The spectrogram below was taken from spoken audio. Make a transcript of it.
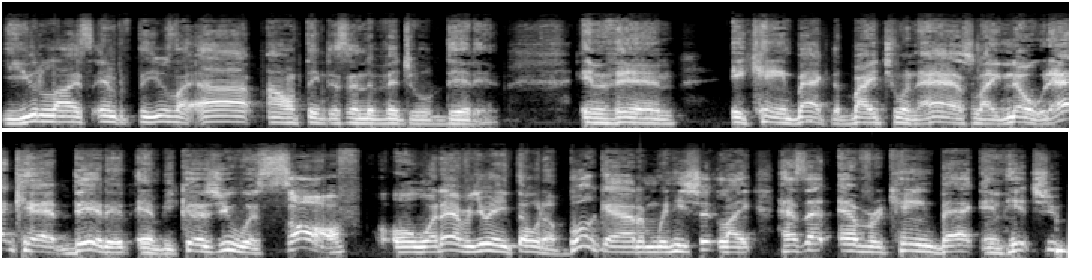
You utilize empathy. You was like, ah, I don't think this individual did it and then it came back to bite you in the ass like, no, that cat did it. And because you was soft or whatever, you ain't throw the book at him when he should like, has that ever came back and hit you?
